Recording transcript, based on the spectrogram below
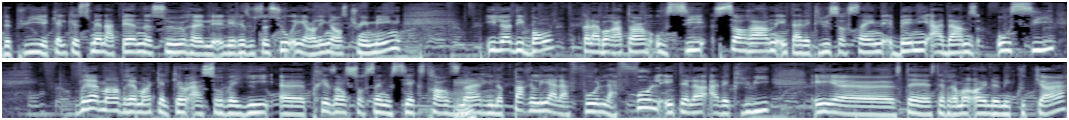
depuis quelques semaines à peine sur les réseaux sociaux et en ligne en streaming. Il a des bons collaborateurs aussi. Soran est avec lui sur scène. Benny Adams aussi. Vraiment, vraiment quelqu'un à surveiller. Euh, présence sur scène aussi extraordinaire. Il a parlé à la foule. La foule était là avec lui. Et euh, c'était vraiment un de mes coups de cœur.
